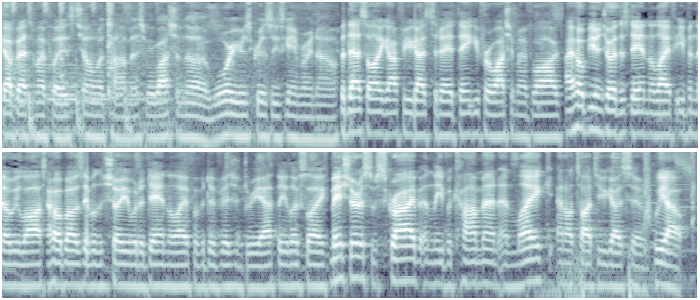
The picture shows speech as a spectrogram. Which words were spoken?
Got back to my place, chilling with Thomas. We're watching the Warriors Grizzlies game right now. But that's all I got for you guys today. Thank you for watching my vlog. I hope you enjoyed this day in the life, even though we lost. I hope I was able to show you what a day in the life of a Division 3 athlete looks like. Make sure to subscribe and leave a comment and like, and I'll talk to you guys soon. We out.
